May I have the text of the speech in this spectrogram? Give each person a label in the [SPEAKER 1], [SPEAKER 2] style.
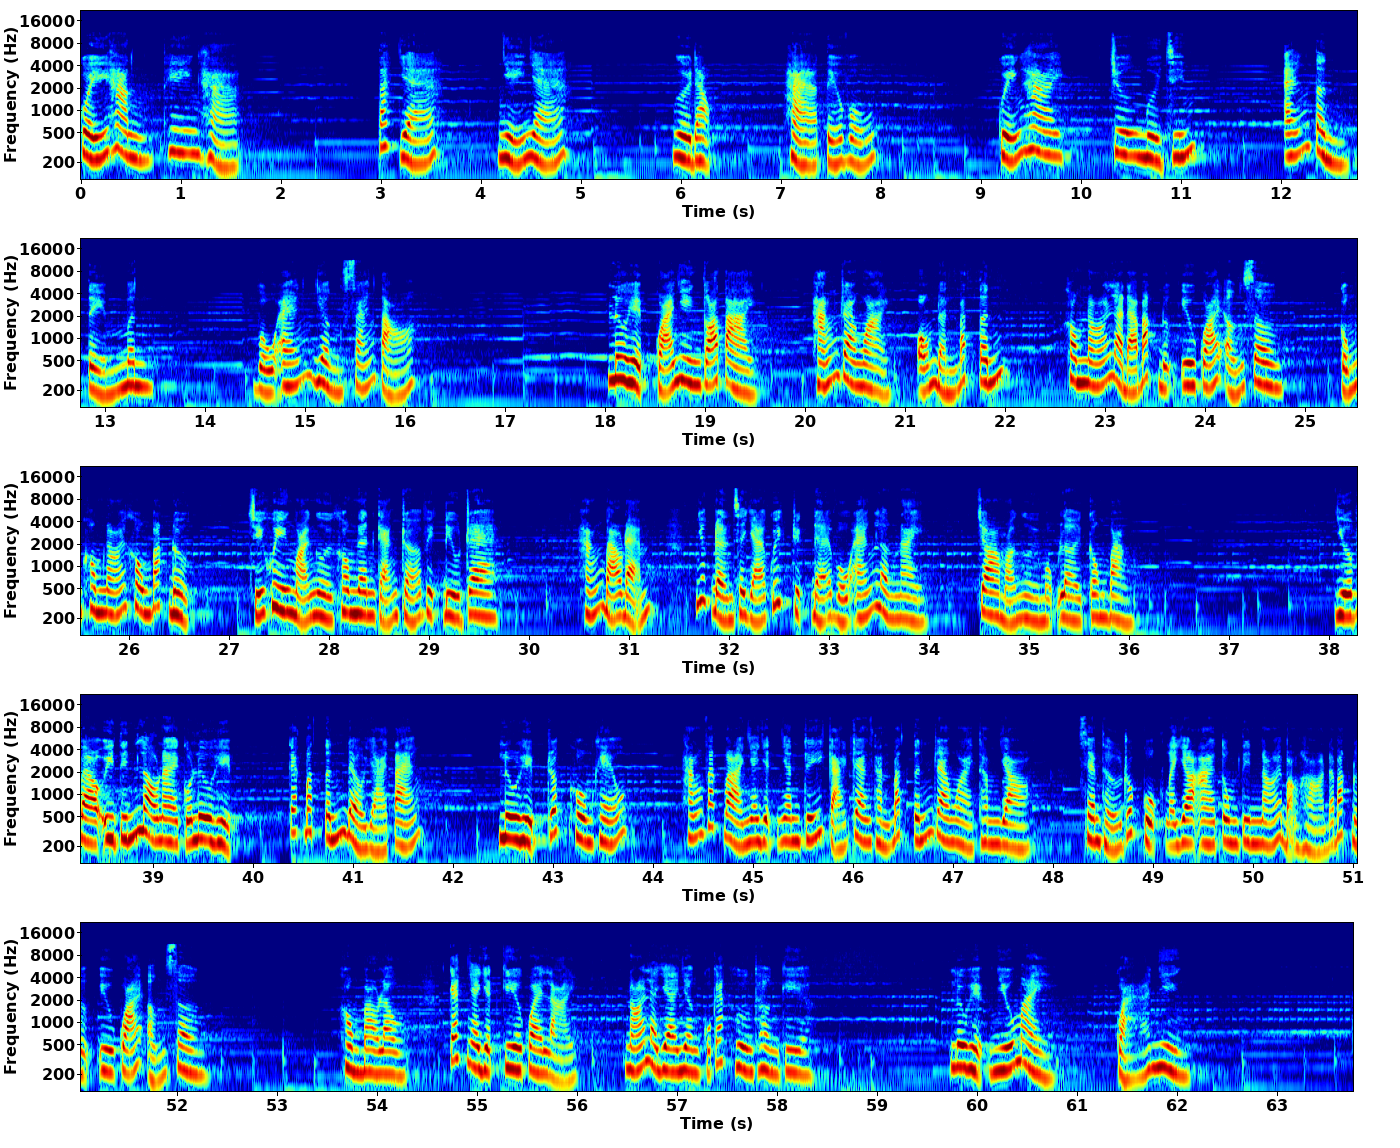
[SPEAKER 1] Quỷ hành thiên hạ. Tác giả, Nhĩ Nhã. Người đọc, Hạ Tiểu Vũ. Quyển 2 Chương 19 Án tình tiệm minh. Vụ án dần sáng tỏ. Lưu Hiệp quả nhiên có tài. Hắn ra ngoài, Ổn định bách tính. Không nói là đã bắt được yêu quái ẩn sơn. Cũng không nói không bắt được. Chỉ khuyên mọi người không nên cản trở việc điều tra. Hắn bảo đảm, Nhất định sẽ giải quyết triệt để vụ án lần này. Cho mọi người một lời công bằng. Dựa vào uy tín lâu nay của Lưu Hiệp, Các bách tính đều giải tán. Lưu Hiệp rất khôn khéo. Hắn phát vài nha dịch nhanh trí cải trang thành bách tính ra ngoài thăm dò. Xem thử rốt cuộc là do ai tung tin nói bọn họ đã bắt được yêu quái ẩn sơn. Không bao lâu, Các nhà dịch kia quay lại, Nói là gia nhân của các hương thân kia. Lưu Hiệp nhíu mày. Quả nhiên.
